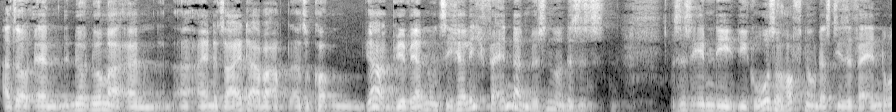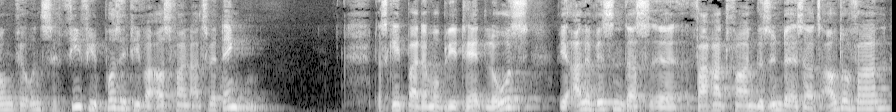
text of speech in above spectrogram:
Also ähm, nur, nur mal ähm, eine Seite, aber auch, also ja, wir werden uns sicherlich verändern müssen und es ist es ist eben die, die große Hoffnung, dass diese Veränderungen für uns viel, viel positiver ausfallen, als wir denken. Das geht bei der Mobilität los. Wir alle wissen, dass äh, Fahrradfahren gesünder ist als Autofahren.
